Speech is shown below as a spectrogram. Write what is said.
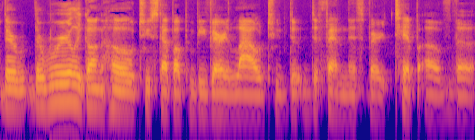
they're they're really gung ho to step up and be very loud to d- defend this very tip of the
